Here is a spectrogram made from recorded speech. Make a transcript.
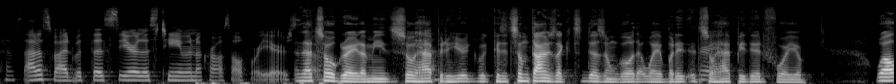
kind of satisfied with this year, this team, and across all four years. and that's so great. I mean, so Yeah. happy to hear because it sometimes like it doesn't go that way, but it, it's so happy it did for you. Well,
